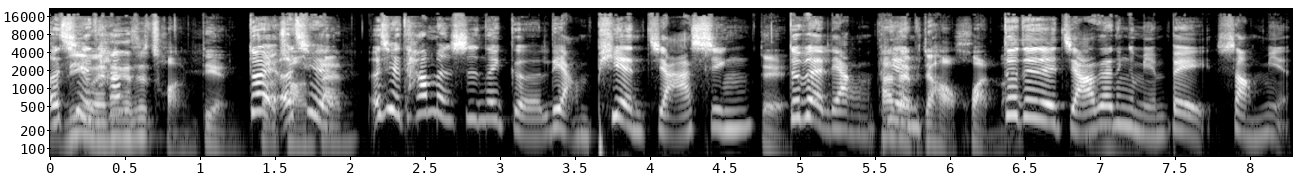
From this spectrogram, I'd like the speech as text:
而且它那个是床垫，对，而且而且他们是那个两片夹心，对，对不对？两片比较好换嘛，对对对，夹在那个棉被上面，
